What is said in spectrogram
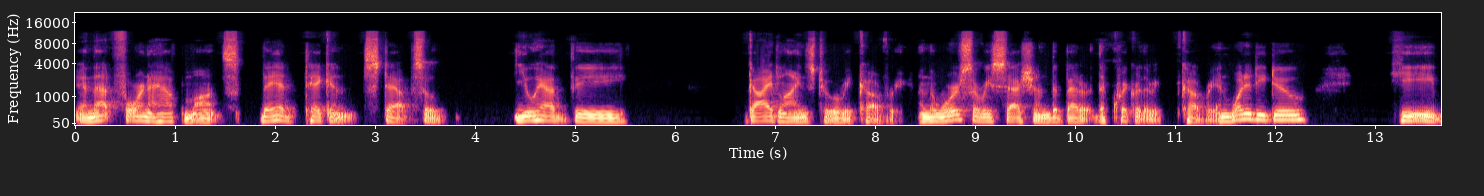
in that four and a half months, they had taken steps. So you had the guidelines to a recovery. And the worse a recession, the better, the quicker the recovery. And what did he do? He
